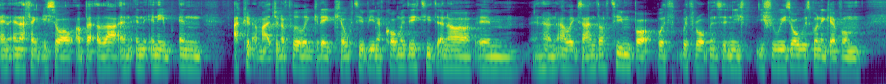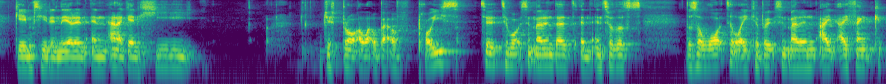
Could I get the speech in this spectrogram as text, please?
and, and I think you saw a bit of that. And and, and, he, and I couldn't imagine a player like Greg Kiltie being accommodated in a um, in an Alexander team. But with, with Robinson, you, you feel he's always going to give him games here and there. And, and, and again, he just brought a little bit of poise to, to what St Mirren did. And, and so there's there's a lot to like about St Mirren. I, I think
